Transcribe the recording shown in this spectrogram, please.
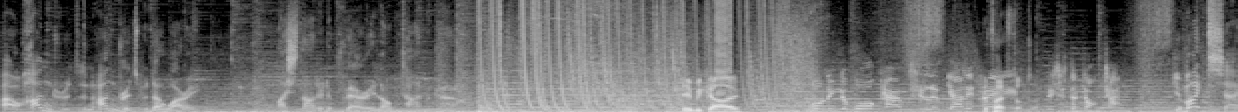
Oh, hundreds and hundreds. But don't worry. I started a very long time ago. Here we go. Calling the War Council of Gallifrey. The first Doctor. This is the Doctor. You might say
